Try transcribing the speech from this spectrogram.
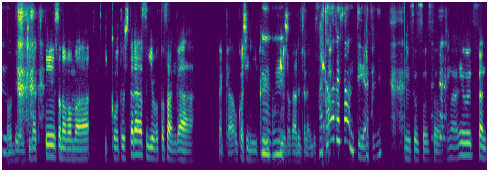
うんで起きなくてそのまま行こうとしたら杉本さんがなんか起こしに行くっていうのがあるじゃないですか。渡辺さんっていうやつねうんそうそうそう。まあ、あれをさん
